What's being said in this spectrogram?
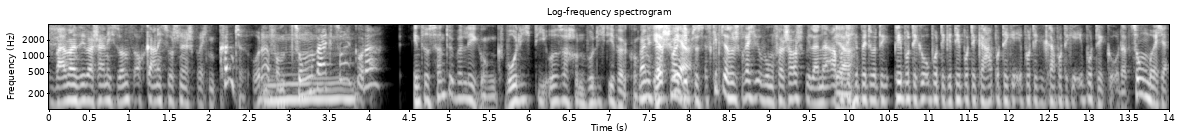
Weil man sie wahrscheinlich sonst auch gar nicht so schnell sprechen könnte, oder? Mm. Vom Zungenwerkzeug, oder? Interessante Überlegung. Wo liegt die Ursache und wo liegt die Wirkung? Ja Erstmal gibt es es gibt ja so Sprechübungen für Schauspieler, eine Apotheke, Petotheke, Pepotheke, Opotheke, Tepotheke, Hapotheke, Epotheke, Kapotheke, Epotheke oder Zungenbrecher.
